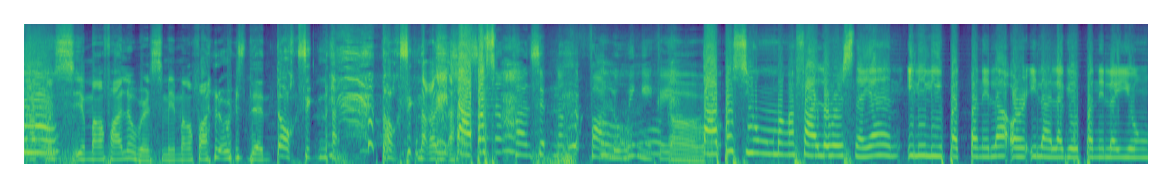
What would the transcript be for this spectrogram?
tapos yung mga followers may mga followers din toxic na toxic na kayo Tapos ang concept ng following eh. Kaya, Oo. Tapos yung mga followers na yan, ililipat pa nila or ilalagay pa nila yung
